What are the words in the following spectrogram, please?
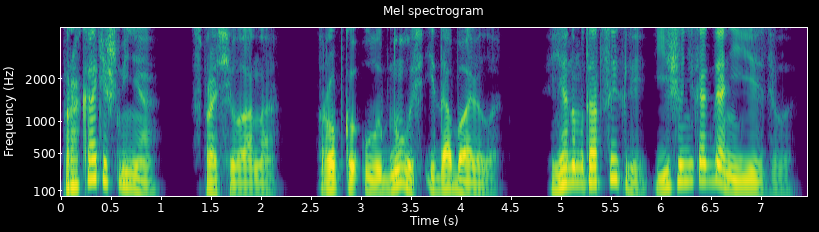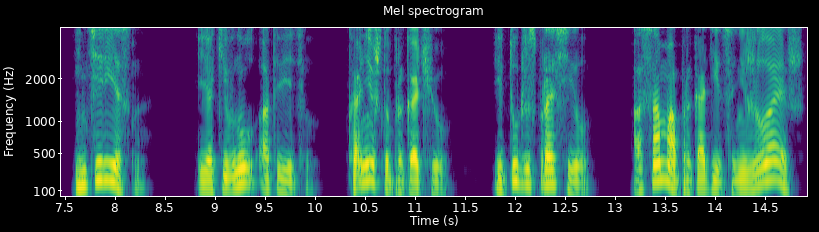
«Прокатишь меня?» — спросила она. Робко улыбнулась и добавила. «Я на мотоцикле еще никогда не ездила. Интересно». Я кивнул, ответил. «Конечно, прокачу». И тут же спросил. «А сама прокатиться не желаешь?»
